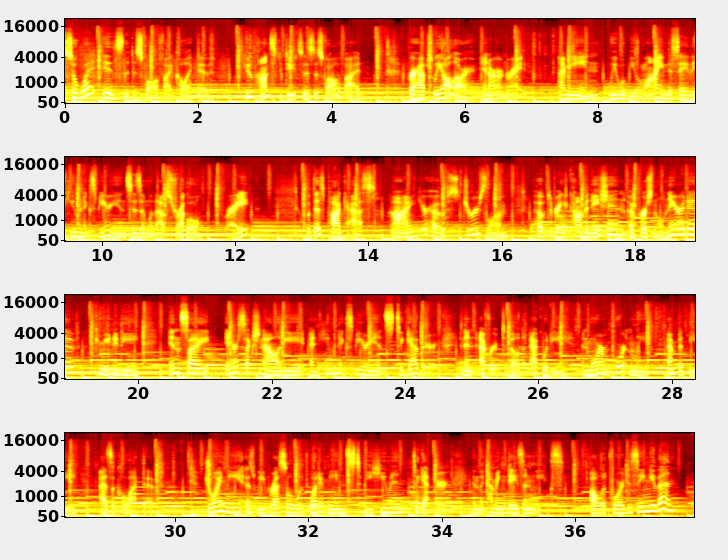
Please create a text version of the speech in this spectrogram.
So, what is the disqualified collective? Who constitutes as disqualified? Perhaps we all are in our own right. I mean, we would be lying to say the human experience isn't without struggle, right? With this podcast, I, your host, Jerusalem, hope to bring a combination of personal narrative, community, insight, intersectionality, and human experience together in an effort to build equity and, more importantly, empathy as a collective. Join me as we wrestle with what it means to be human together in the coming days and weeks. I'll look forward to seeing you then.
